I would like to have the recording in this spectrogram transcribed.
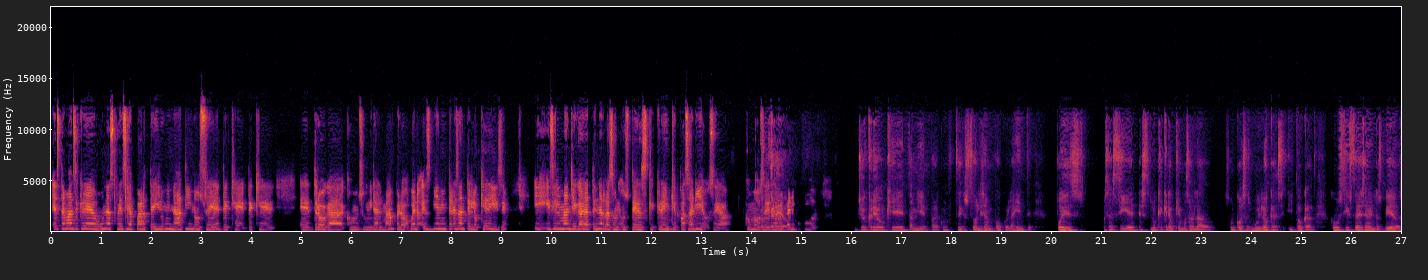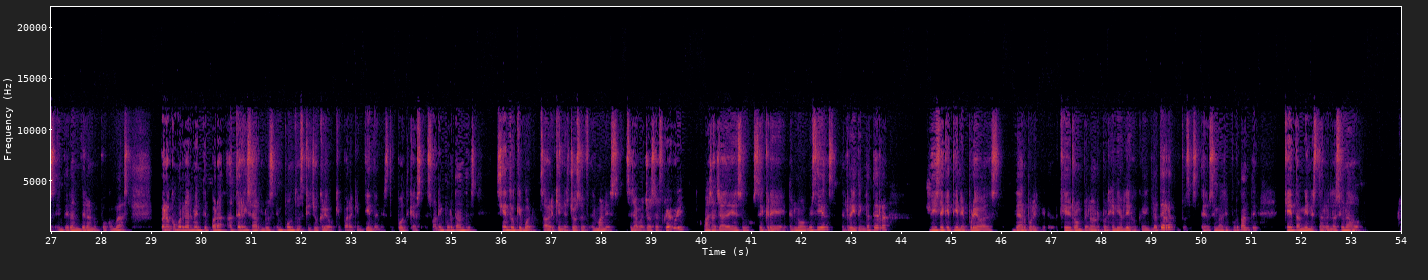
Este man se cree una especie aparte Illuminati, no sé de qué, de qué eh, droga consumir al man, pero bueno, es bien interesante lo que dice y, si el man llegara a tener razón, ¿ustedes qué creen que pasaría? O sea, ¿cómo se desarrollaría todo? Yo creo que también, para contextualizar un poco la gente, pues, o sea, sí es lo que creo que hemos hablado, son cosas muy locas y toca, como si ustedes ven los videos, enteran un poco más, pero como realmente para aterrizarlos en puntos que yo creo que para que entiendan este podcast son importantes, siento que, bueno, saber quién es Joseph, el man se llama Joseph Gregory, más allá de eso se cree el nuevo Mesías, el rey de Inglaterra, dice que tiene pruebas de árbol que rompe el árbol genealógico de Inglaterra, entonces eso es más importante, que también está relacionado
